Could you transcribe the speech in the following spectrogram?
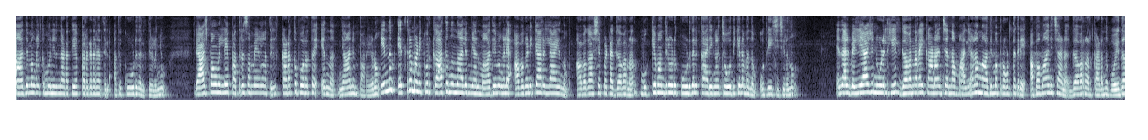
മാധ്യമങ്ങൾക്ക് മുന്നിൽ നടത്തിയ പ്രകടനത്തിൽ അത് കൂടുതൽ തെളിഞ്ഞു. രാജ്ഭവനിലെ പത്രസമ്മേളനത്തിൽ കടക്ക് പുറത്ത് എന്ന് ഞാനും പറയണോ. എന്നും എത്ര മണിക്കൂർ കാത്തുനിന്നാലും ഞാൻ മാധ്യമങ്ങളെ അവഗണിക്കാറില്ല എന്നും അവകാശപ്പെട്ട ഗവർണർ മുഖ്യമന്ത്രിയോട് കൂടുതൽ കാര്യങ്ങൾ ചോദിക്കണമെന്നും ഉദ്ദേശിച്ചിരുന്നു. എന്നാൽ വെള്ളിയാഴ്ച ന്യൂഡൽഹിയിൽ ഗവർണറെ കാണാൻ ചെന്ന മലയാള മാധ്യമ പ്രവർത്തകരെ അപമാനിച്ചാണ് ഗവർണർ കടന്നുപോയത്.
